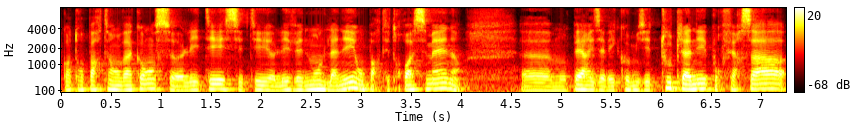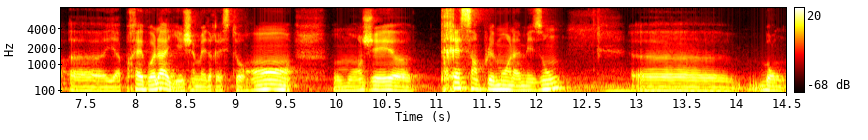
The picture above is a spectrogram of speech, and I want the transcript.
Quand on partait en vacances, l'été, c'était l'événement de l'année. On partait trois semaines. Euh, mon père, ils avaient économisé toute l'année pour faire ça. Euh, et après, voilà, il n'y a jamais de restaurant. On mangeait euh, très simplement à la maison. bon,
